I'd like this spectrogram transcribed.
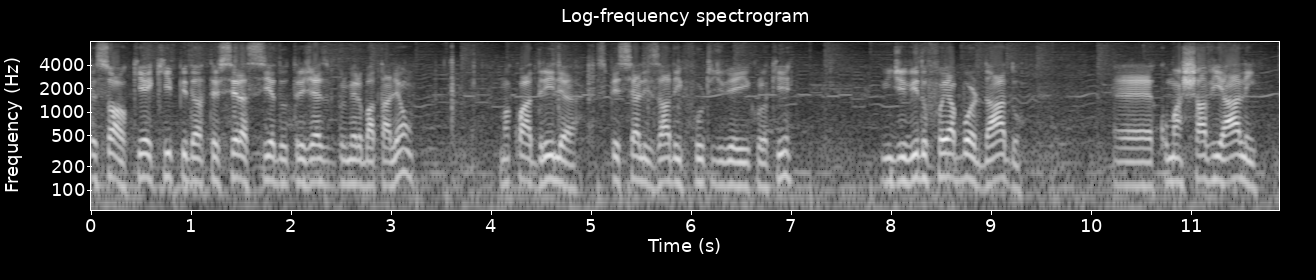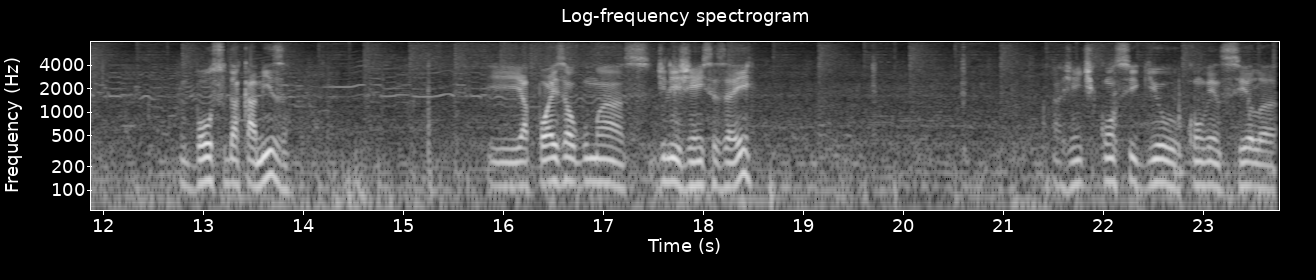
Pessoal, aqui é a equipe da terceira CIA do 31º Batalhão. Uma quadrilha especializada em furto de veículo aqui. O indivíduo foi abordado é, com uma chave Allen no bolso da camisa. E após algumas diligências aí, a gente conseguiu convencê-la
